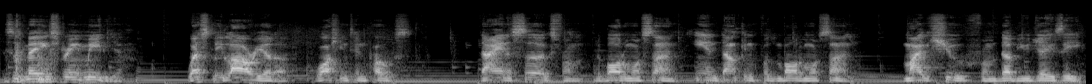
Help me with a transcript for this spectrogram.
This is mainstream media. Wesley Lowery of the Washington Post, Diana Suggs from the Baltimore Sun, Ian Duncan from the Baltimore Sun, Mike Schuh from WJZ,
